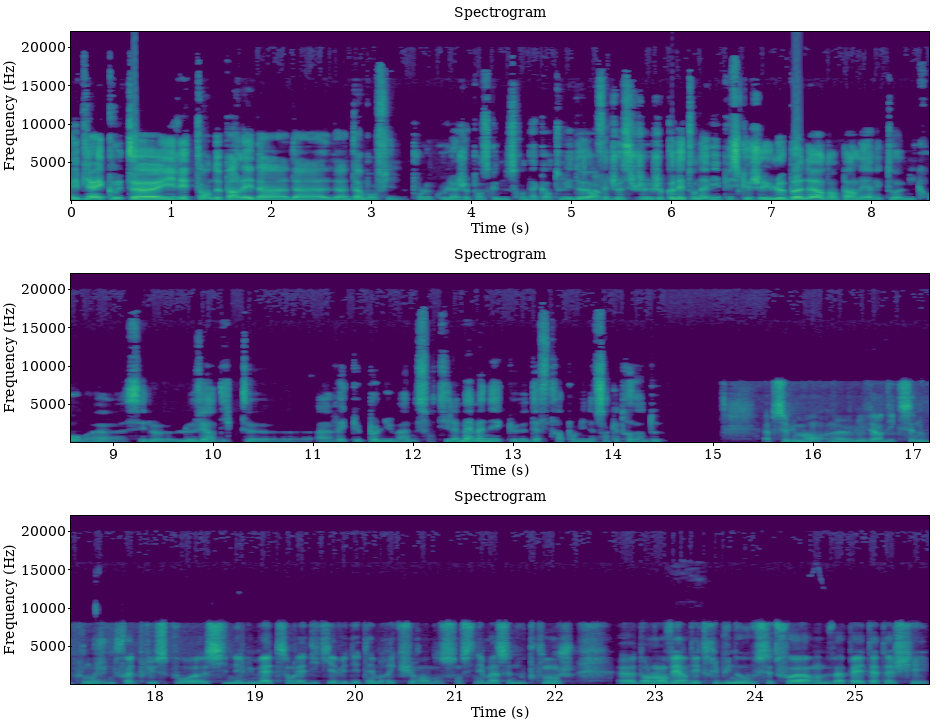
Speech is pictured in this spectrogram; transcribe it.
Eh bien, écoute, euh, il est temps de parler d'un bon film. Pour le coup, là, je pense que nous serons d'accord tous les deux. En ah fait, je, je, connais ton avis puisque j'ai eu le bonheur d'en parler avec toi au micro. Euh, C'est le, le, verdict euh, avec Paul Newman, sorti la même année que Death Trap en 1982. Absolument. Le, verdict, ça nous plonge une fois de plus pour euh, Sidney Lumet. On l'a dit qu'il y avait des thèmes récurrents dans son cinéma. Ça nous plonge euh, dans l'envers des tribunaux où cette fois, on ne va pas être attaché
